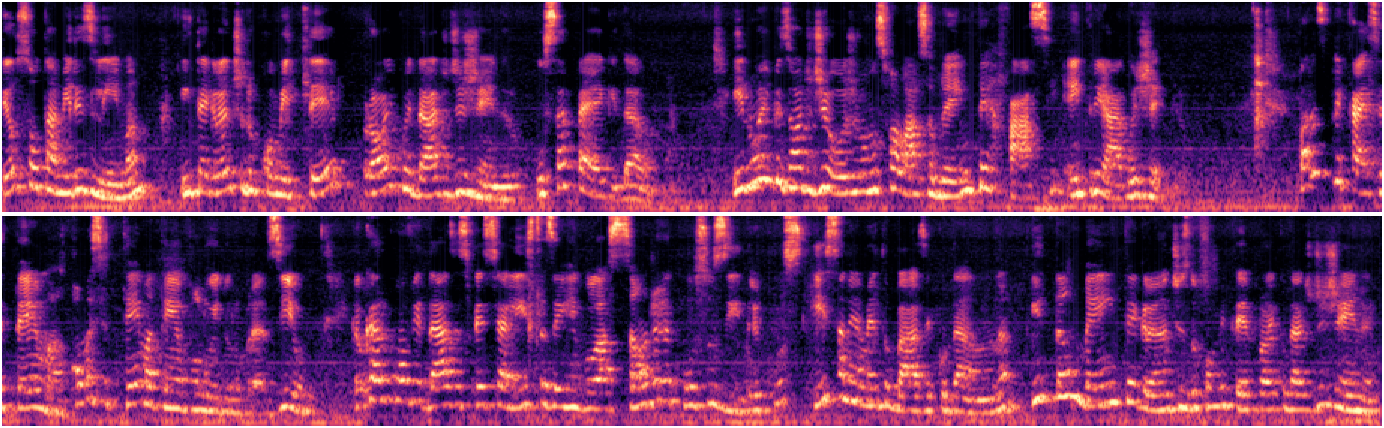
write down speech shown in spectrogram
Eu sou Tamires Lima, integrante do Comitê Pro Equidade de Gênero, o CEPEG da ANA. E no episódio de hoje vamos falar sobre a interface entre água e gênero. Para explicar esse tema, como esse tema tem evoluído no Brasil, eu quero convidar as especialistas em regulação de recursos hídricos e saneamento básico da ANA e também integrantes do Comitê Pro Equidade de Gênero,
